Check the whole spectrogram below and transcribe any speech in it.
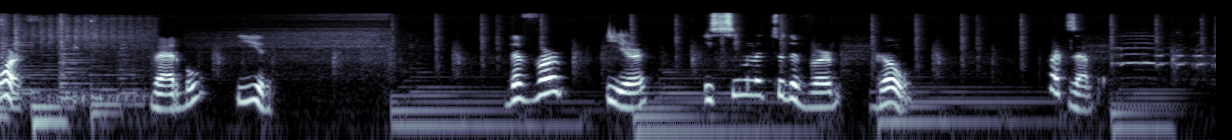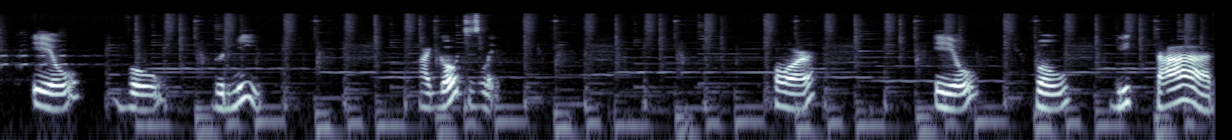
Fourth, verbo ir. The verb ir is similar to the verb go. For example, eu vou dormir. I go to sleep. Or eu vou gritar.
